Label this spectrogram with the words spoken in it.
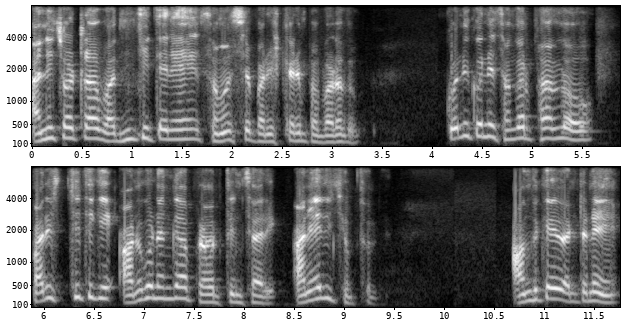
అన్ని చోట్ల వధించితేనే సమస్య పరిష్కరింపబడదు. కొన్ని కొన్ని సందర్భాల్లో పరిస్థితికి అనుగుణంగా ప్రవర్తించాలి అనేది చెప్తుంది. అందుకే వెంటనే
